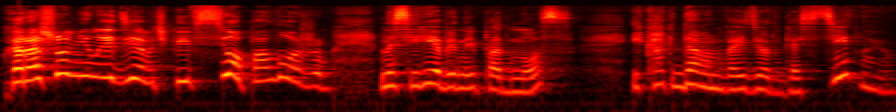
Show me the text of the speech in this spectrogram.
Хорошо, милая девочка, и все положим на серебряный поднос. И когда он войдет в гостиную,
